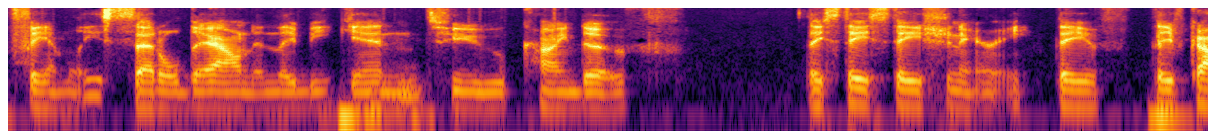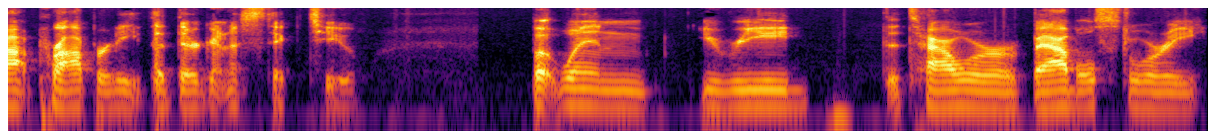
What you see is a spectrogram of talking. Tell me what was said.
families settle down and they begin mm-hmm. to kind of they stay stationary. They've they've got property that they're going to stick to. But when you read the tower of babel story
